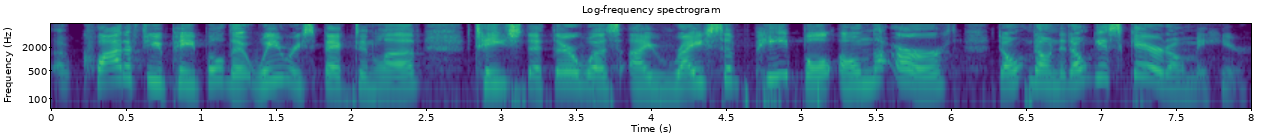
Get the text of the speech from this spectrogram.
uh, quite a few people that we respect and love teach that there was a race of people on the earth. Don't don't don't get scared on me here,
